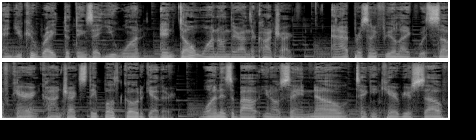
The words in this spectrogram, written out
And you can write the things that you want and don't want on there on the contract. And I personally feel like with self care and contracts, they both go together. One is about, you know, saying no, taking care of yourself,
